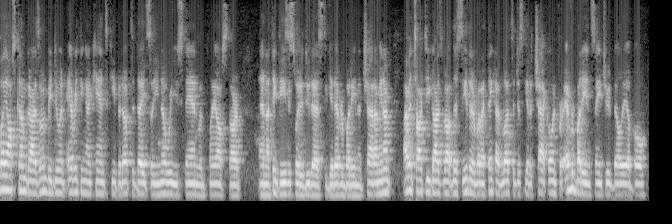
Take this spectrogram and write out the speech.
playoffs come, guys, I'm going to be doing everything I can to keep it up to date so you know where you stand when playoffs start. And I think the easiest way to do that is to get everybody in a chat. I mean, I'm, I haven't talked to you guys about this either, but I think I'd love to just get a chat going for everybody in St. Jude Belly Up Bowl.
